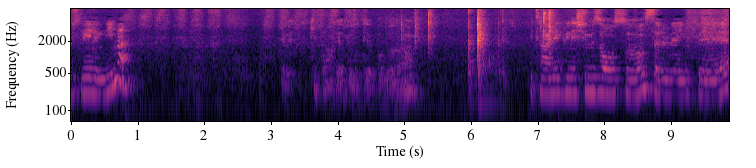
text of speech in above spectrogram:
Süsleyelim değil mi? Evet, iki tane bulut yapalım. Bir tane güneşimiz olsun sarı renkte.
